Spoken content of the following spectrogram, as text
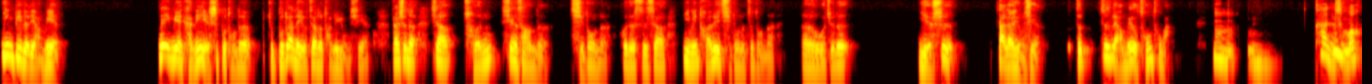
硬币的两面。那一面肯定也是不同的，就不断的有这样的团队涌现。但是呢，像纯线上的启动的，或者是像匿名团队启动的这种呢，呃，我觉得也是大量涌现，这这两个没有冲突吧。嗯，嗯，看着什么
